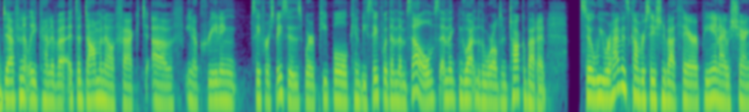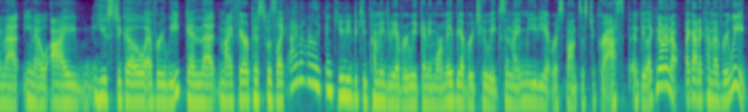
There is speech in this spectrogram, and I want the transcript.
definitely kind of a it's a domino effect of, you know, creating safer spaces where people can be safe within themselves and then can go out into the world and talk about it. So we were having this conversation about therapy, and I was sharing that, you know, I used to go every week, and that my therapist was like, I don't really think you need to keep coming to me every week anymore, maybe every two weeks. And my immediate response is to grasp and be like, no, no, no, I got to come every week.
